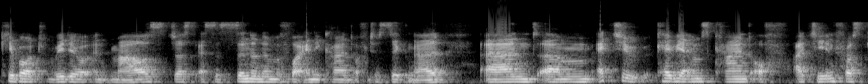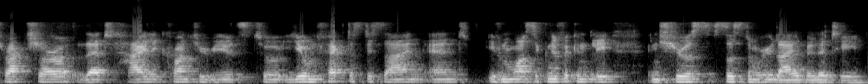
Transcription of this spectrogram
keyboard, video, and mouse, just as a synonym for any kind of to signal. And um, actually, KVM is kind of IT infrastructure that highly contributes to human factors design and, even more significantly, ensures system reliability.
